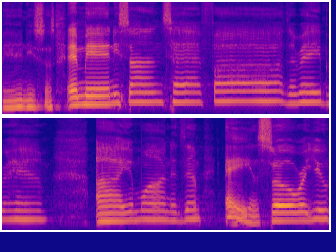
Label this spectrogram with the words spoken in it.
many sons, and many sons had Father Abraham. I am one of them. Hey, and so are you,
